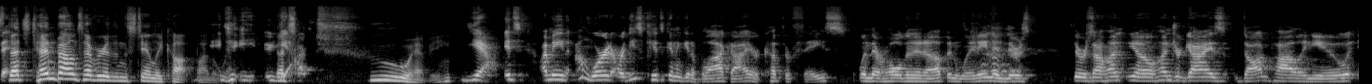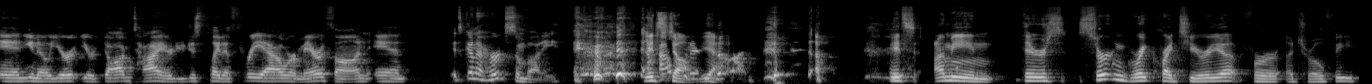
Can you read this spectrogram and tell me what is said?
that- that's ten pounds heavier than the Stanley Cup. By the way, yeah, that's too heavy. yeah. It's. I mean, I'm worried. Are these kids going to get a black eye or cut their face when they're holding it up and winning? And there's there's a hun- you know hundred guys dogpiling you, and you know you're you're dog tired. You just played a three hour marathon, and it's going to hurt somebody. It's tough. it Yeah. It's, I mean, there's certain great criteria for a trophy,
